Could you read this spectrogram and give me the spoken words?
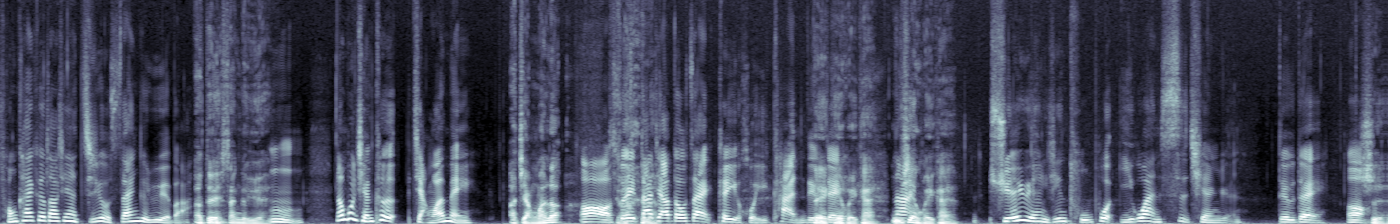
从开课到现在只有三个月吧？啊，对，三个月。嗯，那目前课讲完没？啊，讲完了。哦，所以大家都在可以回看，对不对？可以回看，无限回看。学员已经突破一万四千人，对不对？哦，是，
